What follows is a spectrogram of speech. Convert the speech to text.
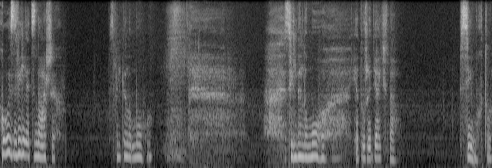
когось звільнять з наших. Звільнили мого. Звільнили мого. Я дуже вдячна всім, хто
